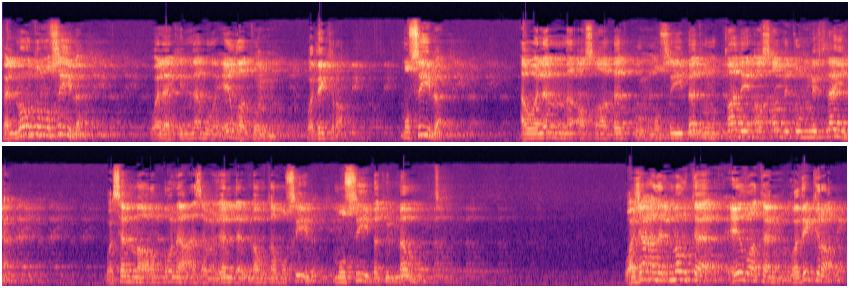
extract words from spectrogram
فالموت مصيبة ولكنه عظة وذكرى. مصيبة. أولما أصابتكم مصيبة قد أصبتم مثليها؟ وسمى ربنا عز وجل الموت مصيبة مصيبة الموت. وجعل الموت عظة وذكرى.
